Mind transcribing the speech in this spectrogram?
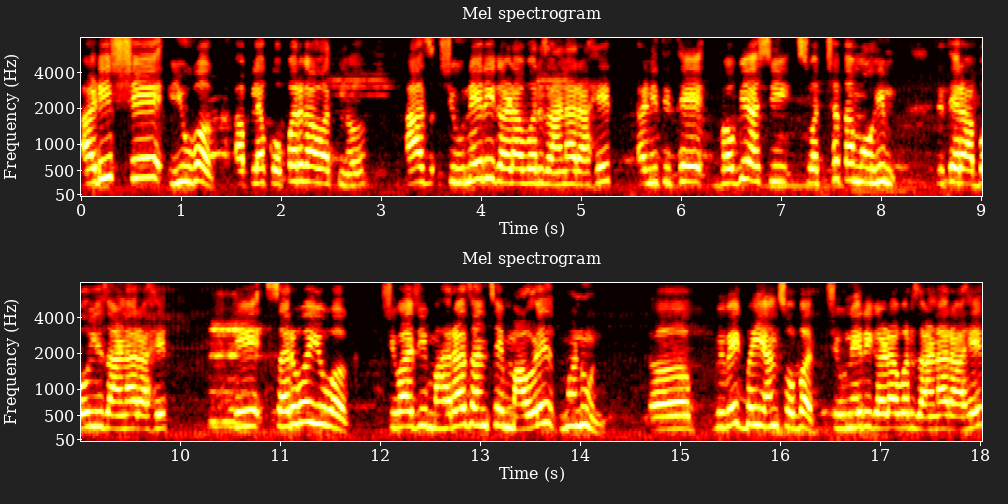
अडीचशे युवक आपल्या कोपरगावातनं आज शिवनेरी गडावर जाणार आहेत आणि तिथे भव्य अशी स्वच्छता मोहीम तिथे राबवली जाणार आहेत. हे सर्व युवक शिवाजी महाराजांचे मावळे म्हणून विवेक भैयांसोबत शिवनेरी गडावर जाणार आहेत.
